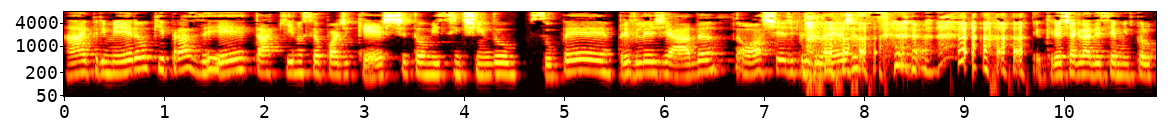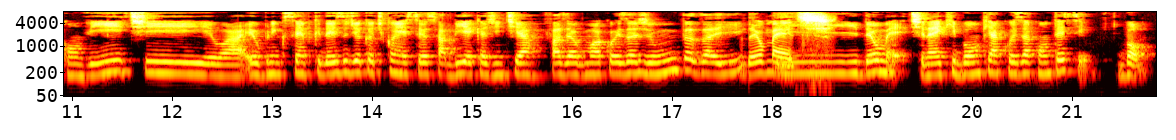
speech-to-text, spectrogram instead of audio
Ai, primeiro, que prazer estar aqui no seu podcast. Estou me sentindo super privilegiada, ó, cheia de privilégios. eu queria te agradecer muito pelo convite. Eu, eu brinco sempre que desde o dia que eu te conheci, eu sabia que a gente ia fazer alguma coisa juntas aí. Deu match. E deu match, né? E que bom que a coisa aconteceu. Bom,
